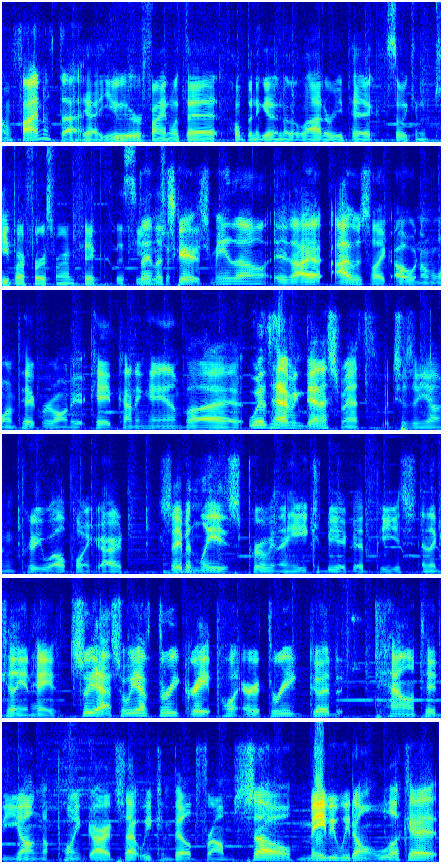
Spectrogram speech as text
I'm fine with that. yeah you are fine with that hoping to get another lottery pick so we can keep our first round pick this year. The thing that scares me though is I I was like, oh, number one pick, we're going to get Cade Cunningham, but with having Dennis Smith, which is a young, pretty well point guard. Mhm. Saben Lee's proving that he could be a good piece, and then Killian Hayes. So yeah, so we have three great point or three good, talented young point guards that we can build from. So maybe we don't look at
